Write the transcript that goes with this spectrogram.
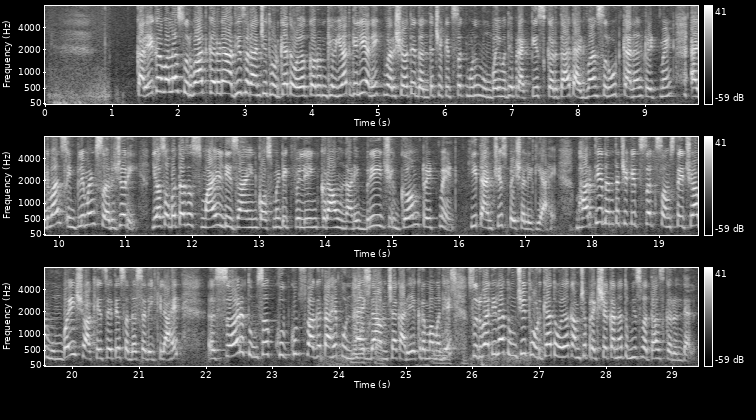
कार्यक्रमाला सुरुवात करण्याआधी सरांची थोडक्यात ओळख करून घेऊयात. गेली अनेक वर्ष ते दंतचिकित्सक म्हणून मुंबईमध्ये प्रॅक्टिस करतात. Advance root canal treatment advance implement surgery यासोबतच smile design cosmetic filling crown आणि ब्रिज गम ट्रीटमेंट ही त्यांची स्पेशालिटी आहे. भारतीय दंतचिकित्सक संस्थेच्या मुंबई शाखेचे ते सदस्य देखील आहेत. सर तुमचं खूप खूप स्वागत आहे पुन्हा एकदा. आमच्या कार्यक्रमामध्ये. सुरुवातीला तुमची थोडक्यात ओळख आमच्या प्रेक्षकांना तुम्ही स्वतःच करून द्याल.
